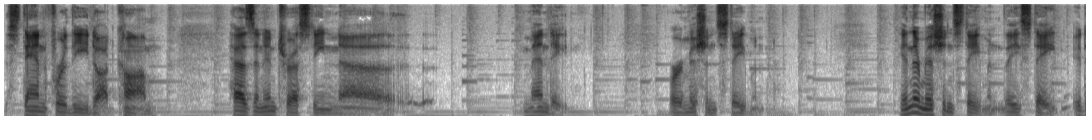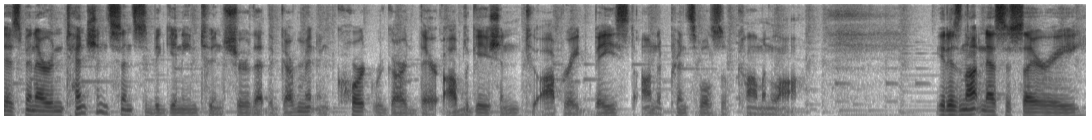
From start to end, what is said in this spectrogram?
standforthee.com, has an interesting uh, mandate or mission statement. In their mission statement, they state It has been our intention since the beginning to ensure that the government and court regard their obligation to operate based on the principles of common law. It is not necessary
